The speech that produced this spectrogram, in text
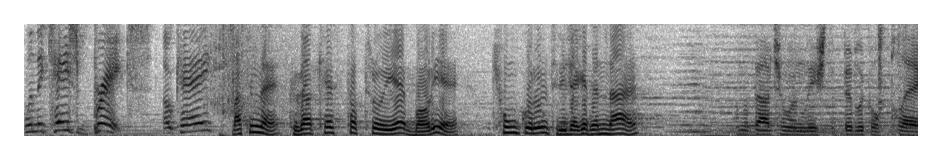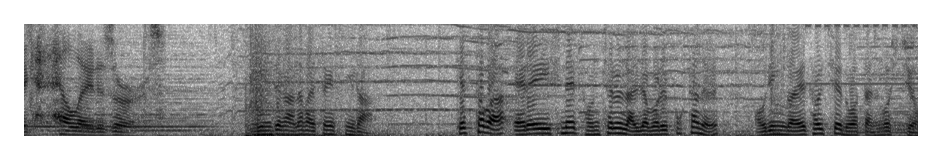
when the case breaks, okay? 마침내 그가 캐스터 트로이의 머리에 총구를 들이대게 된 날 I'm about to unleash the biblical plague LA deserves. 문제가 하나 발생했습니다. 캐스터가 LA 시내 전체를 날려버릴 폭탄을 어딘가에 설치해 놓았다는 것이죠.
